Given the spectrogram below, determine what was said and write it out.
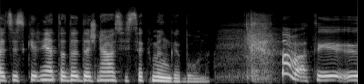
atsiskirinėt tada dažniausiai sėkmingai būna. Na va tai e,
